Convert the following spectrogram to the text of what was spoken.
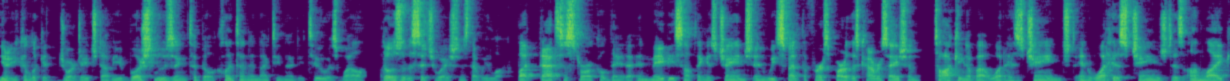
you know, you can look at George H.W. Bush losing to Bill Clinton in 1992 as well. Those are the situations that we look. But that's historical data, and maybe something has changed. And we spent the first part of this conversation talking about what has changed. And what has changed is unlike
